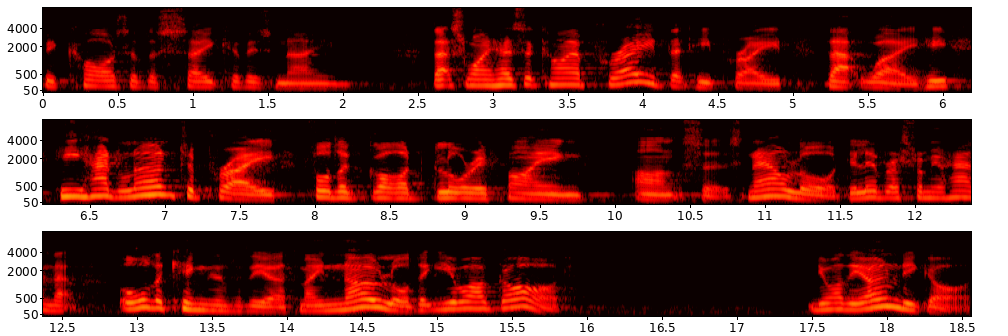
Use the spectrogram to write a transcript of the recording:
because of the sake of his name. That's why Hezekiah prayed that he prayed that way. He, he had learned to pray for the God glorifying answers. Now, Lord, deliver us from your hand, that all the kingdoms of the earth may know, Lord, that you are God. You are the only God.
